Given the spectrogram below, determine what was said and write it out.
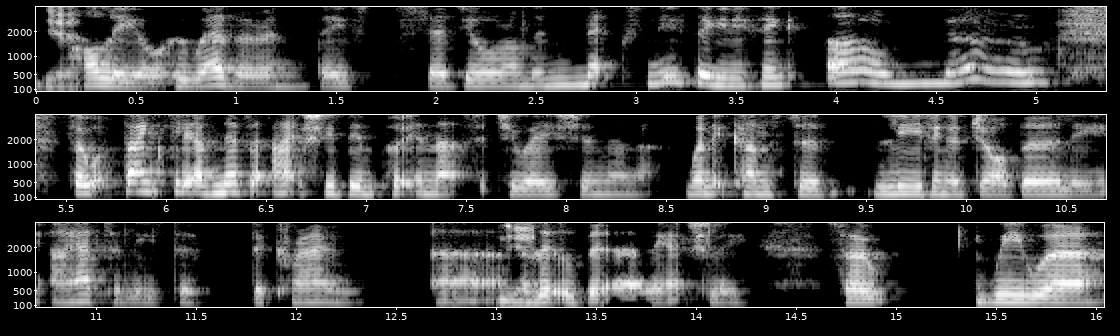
Yeah. Holly or whoever, and they've said you're on the next new thing, and you think, oh no. So thankfully, I've never actually been put in that situation. And when it comes to leaving a job early, I had to leave the the Crown uh, Yeah. a little bit early, actually. So we were.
